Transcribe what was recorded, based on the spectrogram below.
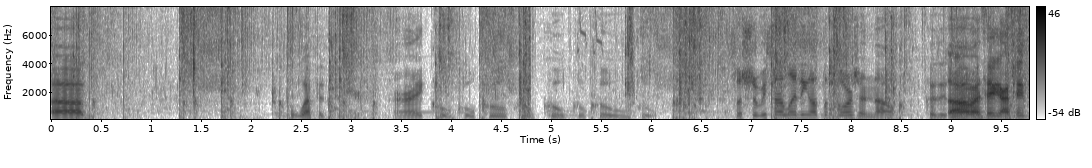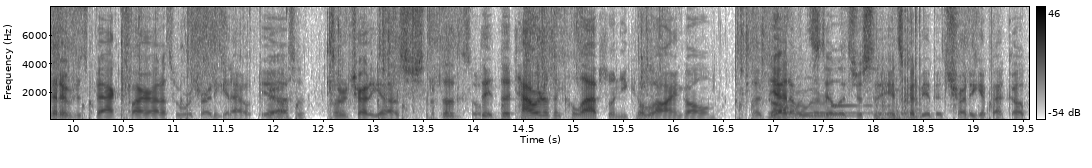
Um, put weapons in here. All right, cool, cool, cool, cool, cool, cool, cool, cool. So should we start lighting up the floors or no? Because it's. Um, I think I think that it would just backfire on us when we're trying to get out. Yeah. with- When we're trying to get out, it's just the, us the the tower doesn't collapse when you kill the iron golem. The golem Yeah, no, but still, it's just it's gonna be a bitch trying to get back up.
